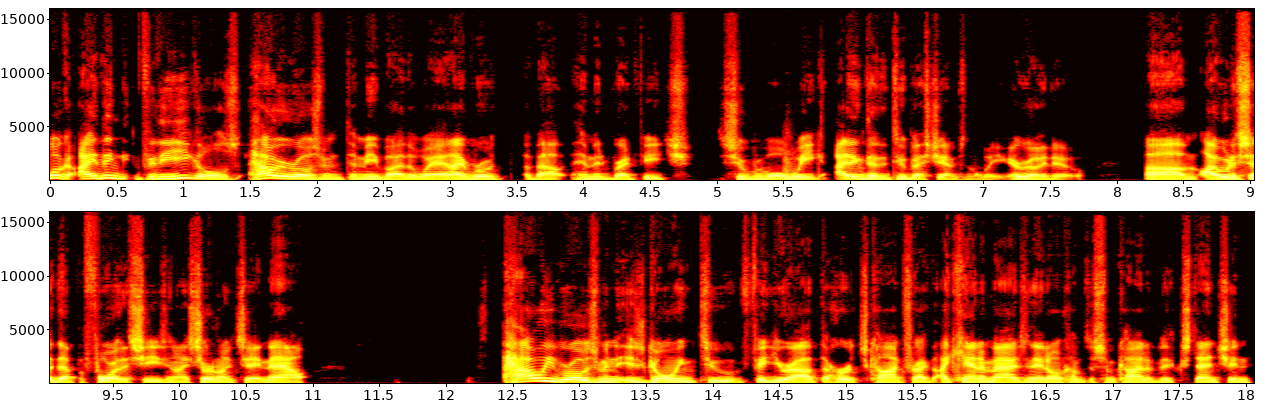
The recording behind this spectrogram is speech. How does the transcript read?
Look, I think for the Eagles, Howie Roseman, to me, by the way, and I wrote about him and Brett Veach Super Bowl week. I think they're the two best GMs in the league. I really do. Um, I would have said that before the season. I certainly say it now. Howie Roseman is going to figure out the Hurts contract. I can't imagine they don't come to some kind of extension.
